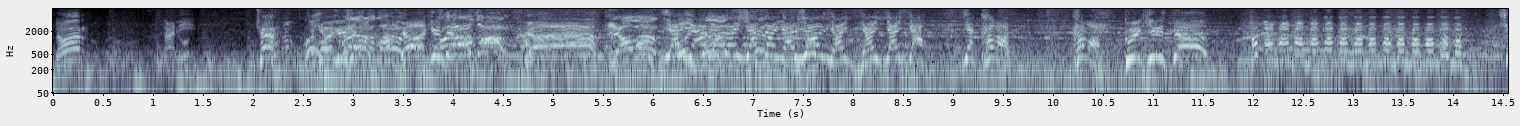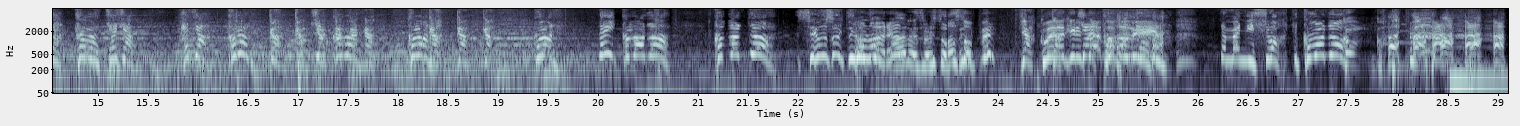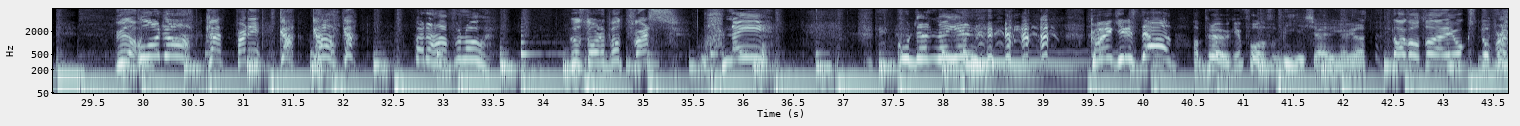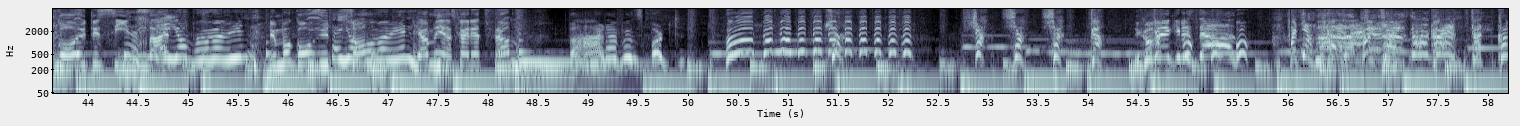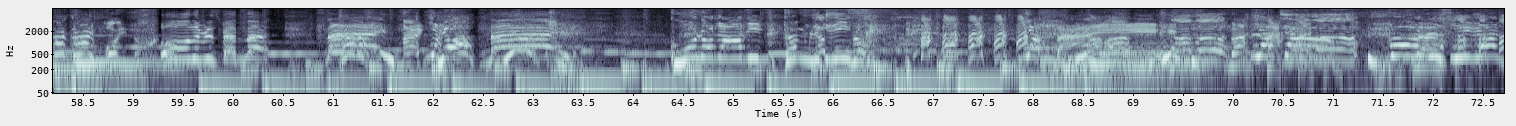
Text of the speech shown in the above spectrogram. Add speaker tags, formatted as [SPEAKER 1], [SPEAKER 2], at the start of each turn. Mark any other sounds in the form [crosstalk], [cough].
[SPEAKER 1] Klar.
[SPEAKER 2] Ferdig.
[SPEAKER 1] Kjør! Ja! Ja! Ja,
[SPEAKER 3] Ja da!
[SPEAKER 2] Ja, ja, ja, ja, ja, ja, ja, ja, ja, ja, ja. Ja, come on. Come on.
[SPEAKER 1] Kom igjen, Kristian!
[SPEAKER 2] Ja, come on, ja, ja. Ja, come on.
[SPEAKER 1] Ga, ga, ja, ga, ga, ga.
[SPEAKER 2] Come on.
[SPEAKER 1] Ga, ga, ga.
[SPEAKER 2] Come on. Nei, kom an da. Kom an da.
[SPEAKER 3] Se hvor sakte det
[SPEAKER 1] Han
[SPEAKER 3] går så det
[SPEAKER 1] Han
[SPEAKER 3] stopper.
[SPEAKER 1] stopper. Ja, kom igjen,
[SPEAKER 2] kom
[SPEAKER 1] forbi!
[SPEAKER 2] Nei, svarte, kom an da.
[SPEAKER 1] Kom, kom.
[SPEAKER 2] Gå da.
[SPEAKER 1] Klar, ferdig. Ga, ga, ga.
[SPEAKER 2] Hva er det her for noe?
[SPEAKER 1] Nå står du på tvers.
[SPEAKER 2] Nei. Gå den veien. [laughs]
[SPEAKER 1] Kom igjen, Kristian!
[SPEAKER 3] Han prøver ikke å få noe forbikjøring. akkurat.
[SPEAKER 1] Det har gått sånn der juks. Nå får du gå ut til siden
[SPEAKER 2] Jeg
[SPEAKER 1] der.
[SPEAKER 2] jobber med min.
[SPEAKER 1] Du må gå ut
[SPEAKER 2] Jeg
[SPEAKER 1] sånn.
[SPEAKER 2] med min.
[SPEAKER 1] Ja, men jeg skal rett fram.
[SPEAKER 3] Hva er det for en sport?
[SPEAKER 1] Tja, tja, tja, ga. Kom igjen, Kristian!
[SPEAKER 2] Ja, kom.
[SPEAKER 1] Oi.
[SPEAKER 3] Å, det blir spennende! Nei!
[SPEAKER 1] Nei.
[SPEAKER 3] Ja!
[SPEAKER 1] Nei!
[SPEAKER 2] Gå nå da, din gamle gris. Ja,
[SPEAKER 3] Ja da!
[SPEAKER 2] ja da. Bare sier han.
